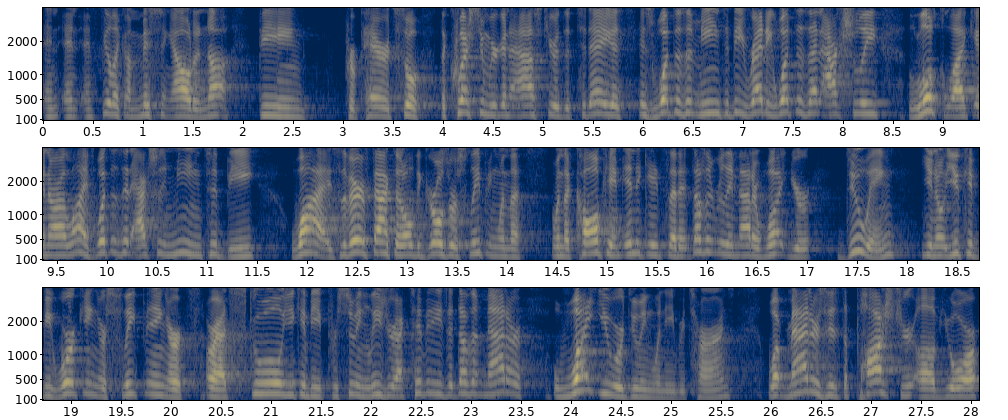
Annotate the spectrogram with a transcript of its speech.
and, and, and feel like I'm missing out and not being prepared. So, the question we're going to ask here today is, is what does it mean to be ready? What does that actually look like in our life? What does it actually mean to be wise? The very fact that all the girls were sleeping when the, when the call came indicates that it doesn't really matter what you're doing. You know, you could be working or sleeping or, or at school, you can be pursuing leisure activities. It doesn't matter what you were doing when he returns. What matters is the posture of your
